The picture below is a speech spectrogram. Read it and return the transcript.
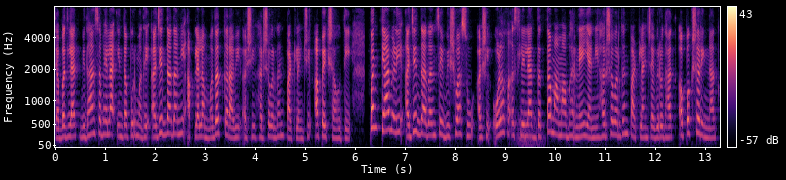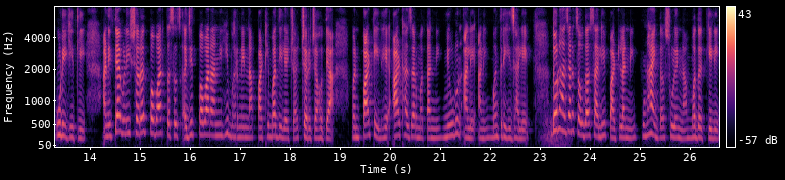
त्या बदल्यात विधानसभेला इंदापूरमध्ये अजितदादांनी आपल्याला मदत करावी अशी हर्षवर्धन पाटलांची अपेक्षा होती. पण त्यावेळी अजितदादांचे विश्वासू अशी ओळख असलेल्या दत्ता मामा भरणे यांनी हर्षवर्धन पाटलांच्या विरोधात अपक्ष रिंगणात उडी घेतली. आणि त्यावेळी शरद पवार तसंच अजित पवारांनीही भरणेंना पाठिंबा दिल्याच्या चर्चा होत्या. पण पाटील हे आठ हजार मतांनी निवडून आले आणि मंत्रीही झाले. दोन हजार चौदा साली पाटलांनी पुन्हा एकदा सुळेंना मदत केली.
